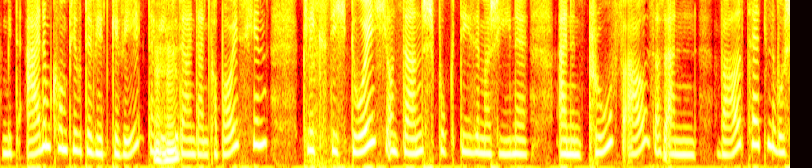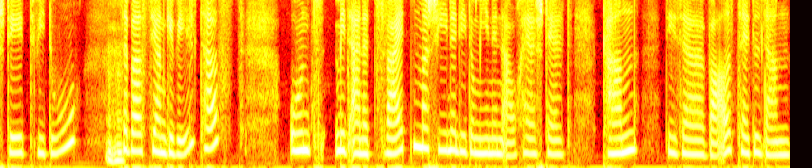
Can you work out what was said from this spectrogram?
Mit einem Computer wird gewählt, da mhm. gehst du da in dein Kabäuschen, klickst dich durch und dann spuckt diese Maschine einen Proof aus, also einen Wahlzettel, wo steht, wie du, mhm. Sebastian, gewählt hast. Und mit einer zweiten Maschine, die Dominion auch herstellt, kann dieser Wahlzettel dann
